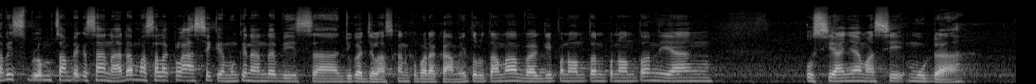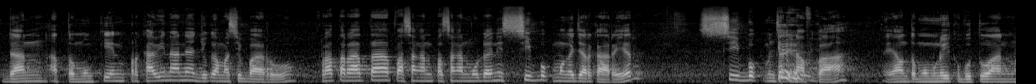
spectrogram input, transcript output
Tapi sebelum sampai ke sana ada masalah klasik yang mungkin Anda bisa juga jelaskan kepada kami terutama bagi penonton-penonton yang usianya masih muda dan atau mungkin perkawinannya juga masih baru rata-rata pasangan-pasangan muda ini sibuk mengejar karir, sibuk mencari nafkah, ya untuk memenuhi kebutuhan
